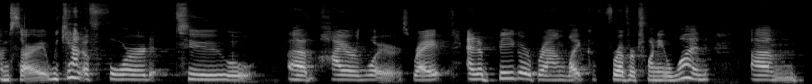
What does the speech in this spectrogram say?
I'm sorry, we can't afford to um, hire lawyers, right? And a bigger brand like Forever 21 um,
